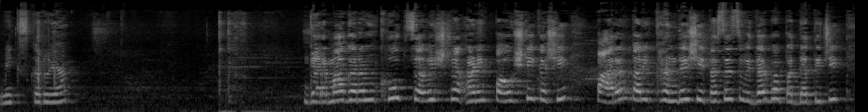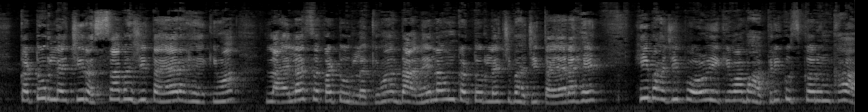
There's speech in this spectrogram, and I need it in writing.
मिक्स करूया. गरमागरम खूप चविष्ट आणि पौष्टिक अशी पारंपरिक खानदेशी तसेच विदर्भ पद्धतीची कटुरल्याची रस्सा भाजी तयार आहे किंवा लायलाचं कटुरलं किंवा दाणे लावून कटुरल्याची भाजी तयार आहे. ही भाजी पोळी किंवा भाकरी कुचकरून खा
